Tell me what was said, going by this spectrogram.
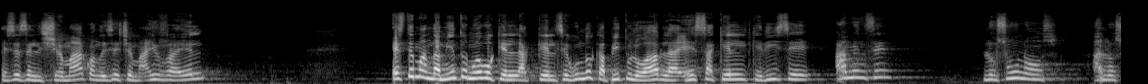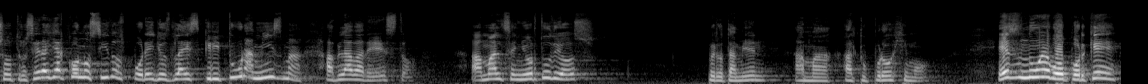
¿Ese es el Shema cuando dice Shema Israel? Este mandamiento nuevo que, el segundo capítulo habla es aquel que dice, ámense los unos a los otros. Era ya conocidos por ellos. La escritura misma hablaba de esto. Ama al Señor tu Dios pero también ama a tu prójimo. Es nuevo, ¿por qué?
